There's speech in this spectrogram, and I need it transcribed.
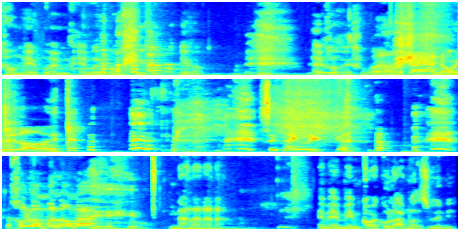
không em không em em em không em không em không em không wow trai hà nội đây rồi. Sự thanh lịch. Không làm mất lòng ai. Nà nà nà nà em em em coi collab là duyên ý.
